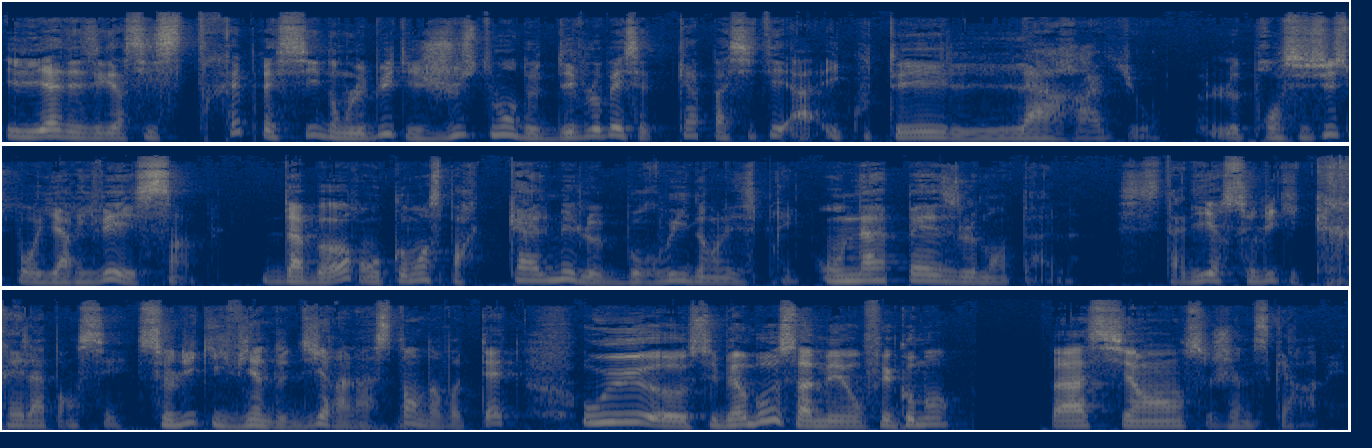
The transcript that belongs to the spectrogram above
Il y a des exercices très précis dont le but est justement de développer cette capacité à écouter la radio. Le processus pour y arriver est simple. D'abord, on commence par calmer le bruit dans l'esprit. On apaise le mental, c'est-à-dire celui qui crée la pensée, celui qui vient de dire à l'instant dans votre tête Oui, euh, c'est bien beau ça, mais on fait comment? Patience, jeune scarabée.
